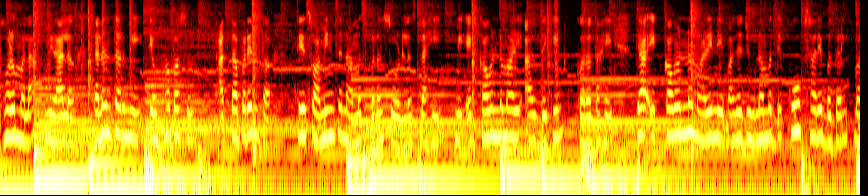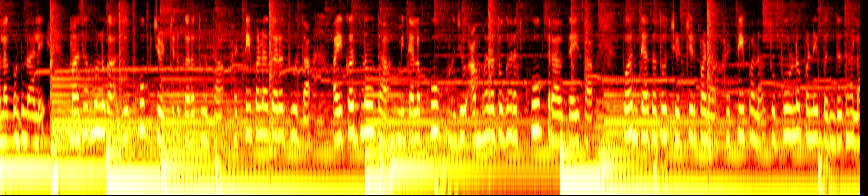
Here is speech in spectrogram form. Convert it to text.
फळ मला मिळालं. त्यानंतर मी तेव्हापासून आत्तापर्यंत ते स्वामींचं नामस्मरण सोडलंच नाही. मी एक्कावन्न माळी आज देखील करत आहे. त्या एक्कावन्न माळीने माझ्या जीवनामध्ये खूप सारे बदल मला घडून आले. माझा मुलगा जो खूप चिडचिड करत होता हट्टीपणा करत होता ऐकत नव्हता मी त्याला खूप म्हणजे आम्हाला तो घरात खूप त्रास द्यायचा. पण त्याचा तो चिडचिडपणा हट्टीपणा तो पूर्णपणे बंद झाला.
